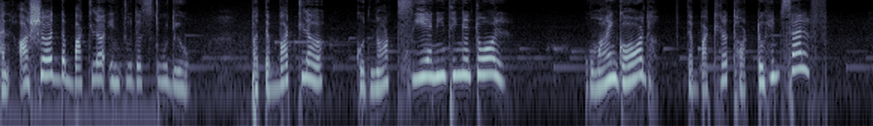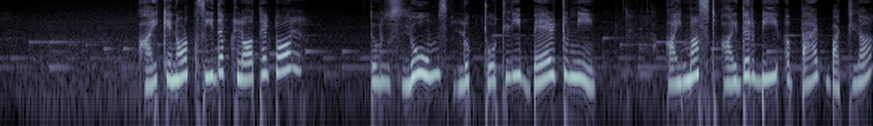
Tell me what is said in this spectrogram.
and ushered the butler into the studio, but the butler could not see anything at all. Oh my god, the butler thought to himself. I cannot see the cloth at all. Those looms look totally bare to me. I must either be a bad butler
